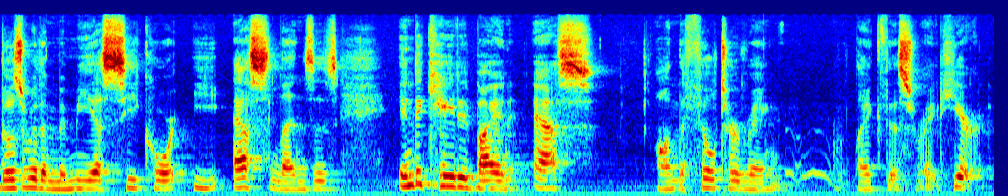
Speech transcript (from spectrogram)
Those were the Mamiya Sekor ES lenses, indicated by an S on the filter ring like this right here.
